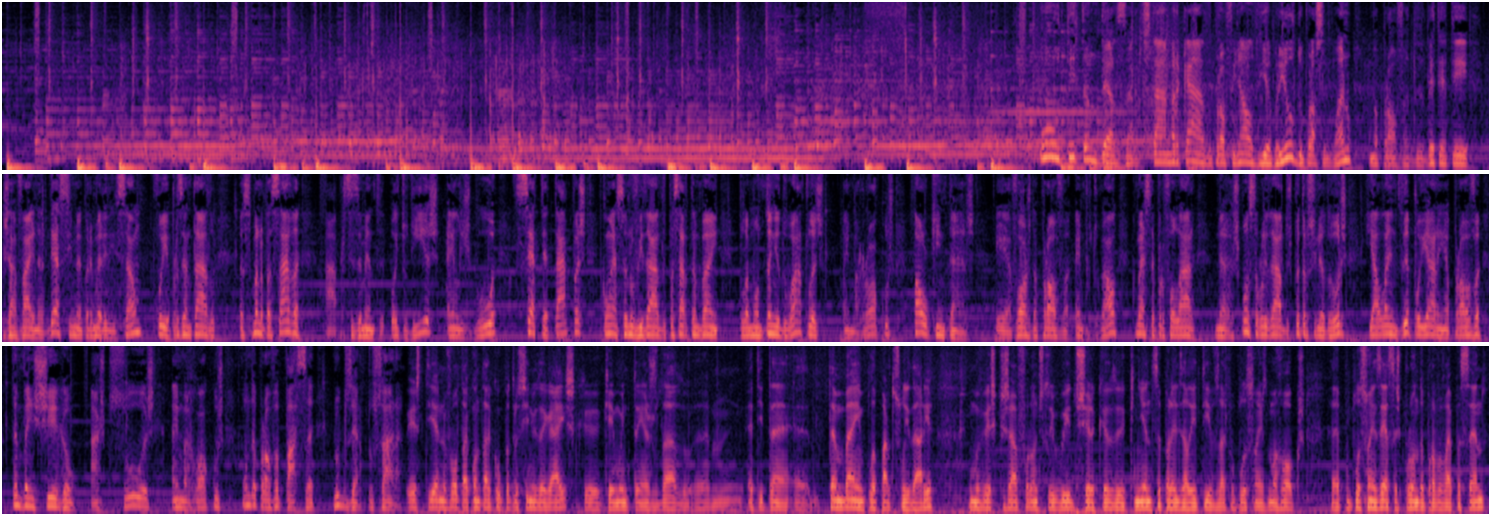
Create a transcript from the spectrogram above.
O Titan Desert está marcado para o final de abril do próximo ano, uma prova de BTT que já vai na 11ª edição. Foi apresentado a semana passada, há precisamente oito dias, em Lisboa, sete etapas, com essa novidade de passar também pela Montanha do Atlas, em Marrocos, Paulo Quintans é a voz da prova em Portugal. Começa por falar na responsabilidade dos patrocinadores que, além de apoiarem a prova, também chegam às pessoas em Marrocos, onde a prova passa no deserto do Sara. Este ano volta a contar com o patrocínio da GAIS, que, que é muito tem ajudado um, a Titã uh, também pela parte solidária uma vez que já foram distribuídos cerca de 500 aparelhos auditivos às populações de Marrocos, uh, populações essas por onde a prova vai passando,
